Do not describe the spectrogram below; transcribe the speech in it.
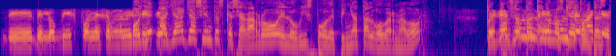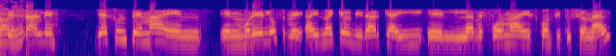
de, del obispo en ese Oye, municipio. ¿allá ya sientes que se agarró el obispo de Piñata al gobernador? Que Pues ya por cierto, un- aquí no nos quiere contestar, que ¿eh? sale, ya es un tema en, en Morelos, re- no hay que olvidar que ahí el- la reforma es constitucional,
